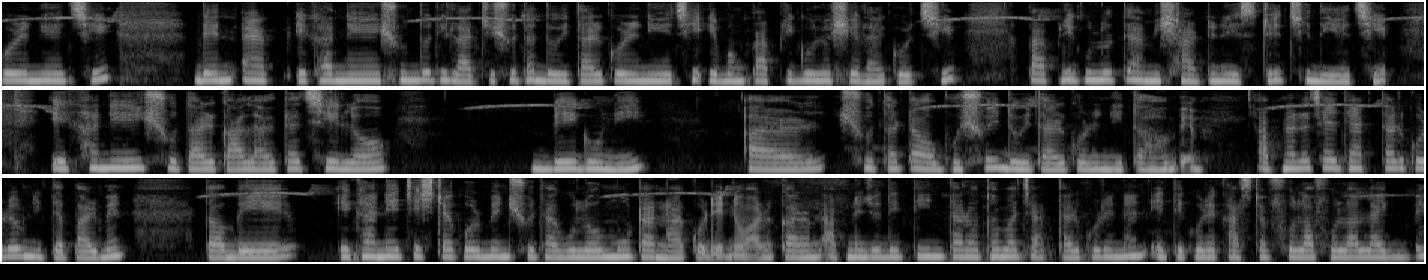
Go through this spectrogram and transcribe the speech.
করে নিয়েছি। দেন এক, এখানে সুন্দরী লাচি সুতা দুই তার করে নিয়েছি এবং পাপড়িগুলো সেলাই করছি। পাপড়িগুলোতে আমি শার্টের স্টিচ দিয়েছি। এখানে সুতার কালারটা ছিল বেগুনি। আর সুতাটা অবশ্যই দুই তার করে নিতে হবে। আপনারা চাইলে একতার করেও নিতে পারবেন। তবে এখানে চেষ্টা করবেন সুতাগুলো মোটা না করে নেওয়ার। কারণ আপনি যদি তিন তার অথবা চার তার করে নেন, এতে করে কাজটা ফোলা ফোলা লাগবে।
